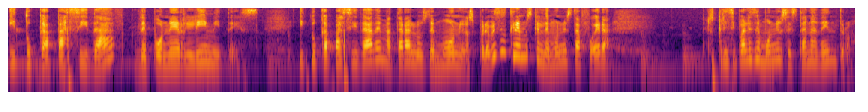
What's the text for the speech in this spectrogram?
y tu capacidad de poner límites y tu capacidad de matar a los demonios. Pero a veces creemos que el demonio está afuera. Los principales demonios están adentro.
